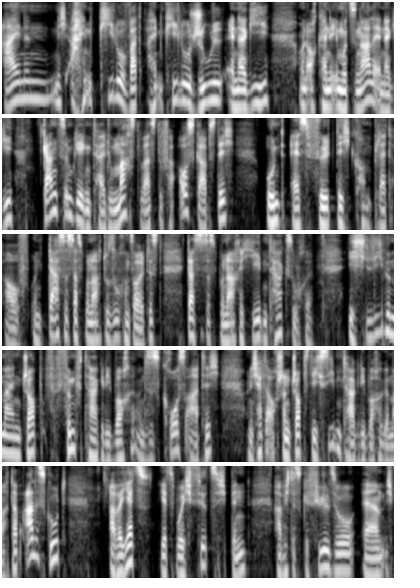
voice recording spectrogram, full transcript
einen, nicht ein Kilowatt, ein Kilojoule Energie und auch keine emotionale Energie. Ganz im Gegenteil, du machst was, du verausgabst dich und es füllt dich komplett auf. Und das ist das, wonach du suchen solltest. Das ist das, wonach ich jeden Tag suche. Ich liebe meinen Job für fünf Tage die Woche und es ist großartig. Und ich hatte auch schon Jobs, die ich sieben Tage die Woche gemacht habe. Alles gut. Aber jetzt, jetzt wo ich 40 bin, habe ich das Gefühl so, ähm, ich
